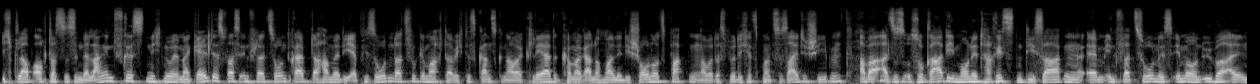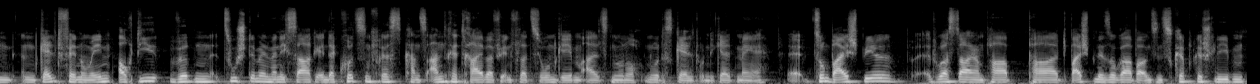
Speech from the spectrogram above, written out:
ich glaube auch, dass es in der langen Frist nicht nur immer Geld ist, was Inflation treibt. Da haben wir die Episoden dazu gemacht, da habe ich das ganz genau erklärt. Da können wir gar nochmal in die Shownotes packen, aber das würde ich jetzt mal zur Seite schieben. Aber also sogar die Monetaristen, die sagen, ähm, Inflation ist immer und überall ein, ein, Geldphänomen, auch die würden zustimmen, wenn ich sage, in der kurzen Frist kann es andere Treiber für Inflation geben als nur noch nur das Geld und die Geldmenge. Äh, zum Beispiel, du hast da ein paar, paar Beispiele sogar bei uns ins Skript geschrieben,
